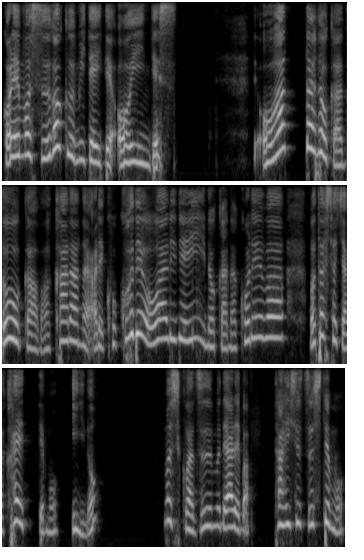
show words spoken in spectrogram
これもすごく見ていて多いんです。で終わったのかどうかわからない。あれ、ここで終わりでいいのかな？これは私たちは帰ってもいいの？もしくはズームであれば退出しても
